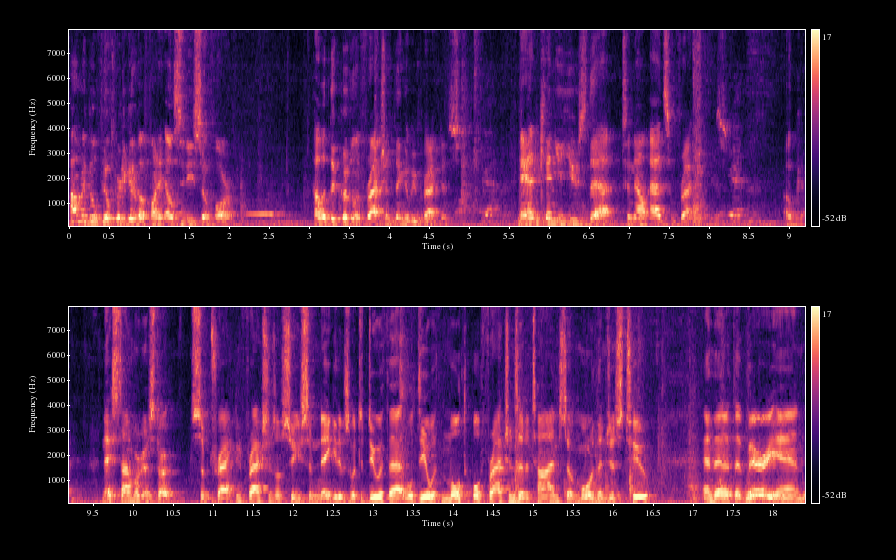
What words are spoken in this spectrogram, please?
How many people feel pretty good about finding LCD so far? How about the equivalent fraction thing that we practiced? Yeah. And can you use that to now add some fractions? Yes. Okay. Next time we're going to start subtracting fractions. I'll show you some negatives, what to do with that. We'll deal with multiple fractions at a time, so more than just two. And then at the very end,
